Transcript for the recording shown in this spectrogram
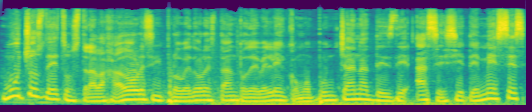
Muchos de estos trabajadores y proveedores tanto de Belén como Punchana desde hace siete meses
